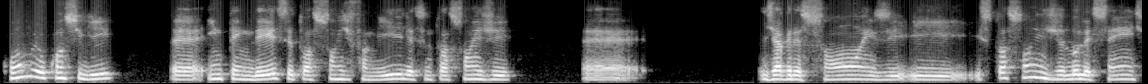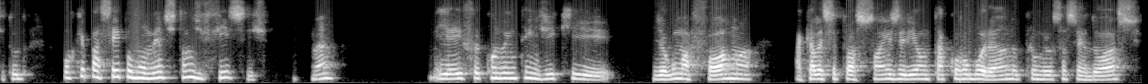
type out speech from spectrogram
como eu consegui é, entender situações de família, situações de, é, de agressões e, e, situações de adolescente, tudo, porque passei por momentos tão difíceis, né? E aí foi quando eu entendi que, de alguma forma, aquelas situações iriam estar corroborando para o meu sacerdócio,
